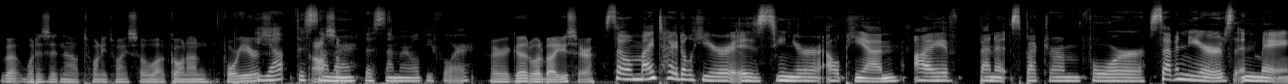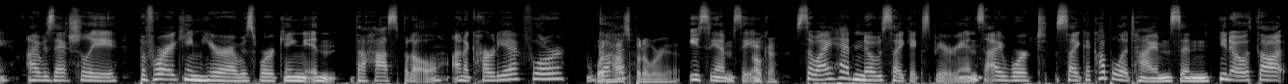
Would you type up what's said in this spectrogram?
What, what is it now? 2020. So what? Going on four years? Yep, this Awesome. summer. This summer will be four. Very good. What about you, Sarah? So, my title here is Senior LPN. I've been at Spectrum for seven years in May. I was actually, before I came here, I was working in the hospital on a cardiac floor. What hospital were you at? ECMC. Okay. So I had no psych experience. I worked psych a couple of times and, you know, thought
